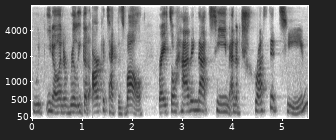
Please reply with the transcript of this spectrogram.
who would, you know, and a really good architect as well, right? So having that team and a trusted team,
